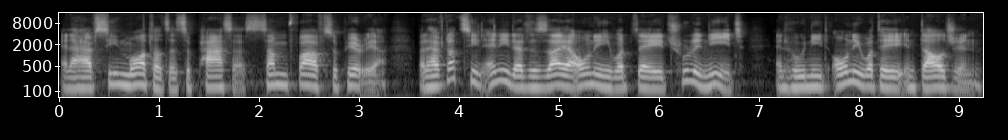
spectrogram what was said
and I have seen mortals that surpass us, some far superior, but I have not seen any that desire only what they truly need, and who need only what they indulge in.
